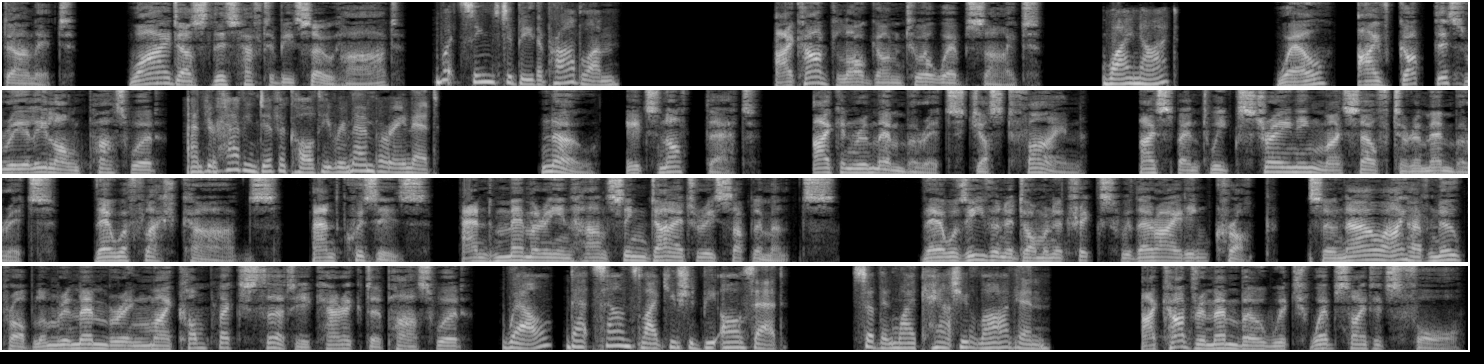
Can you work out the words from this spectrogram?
done it. Why does this have to be so hard? What seems to be the problem? I can't log on to a website. Why not? Well, I've got this really long password. And you're having difficulty remembering it. No, it's not that. I can remember it just fine. I spent weeks training myself to remember it. There were flashcards, and quizzes, and memory-enhancing dietary supplements. There was even a dominatrix with a riding crop, so now I have no problem remembering my complex 30-character password. Well, that sounds like you should be all set. So then why can't you log in? I can't remember which website it's for.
